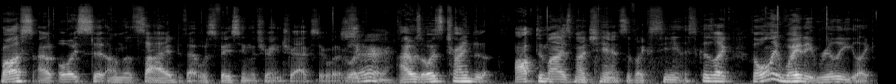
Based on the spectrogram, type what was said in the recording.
bus, I would always sit on the side that was facing the train tracks or whatever. Like Sure. I was always trying to optimize my chance of like seeing this because like the only way to really like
